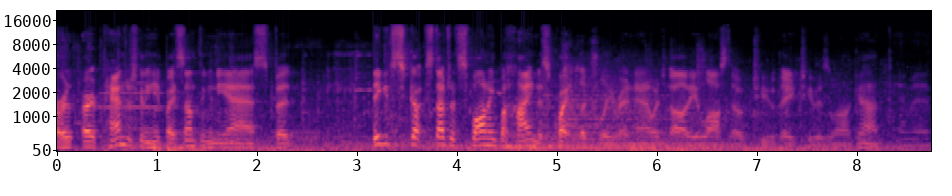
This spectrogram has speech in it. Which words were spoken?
Our, our Panther's getting hit by something in the ass, but I think it just got, stopped spawning behind us quite literally right now. Which, oh, they lost O2, A2 as well. God damn it.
